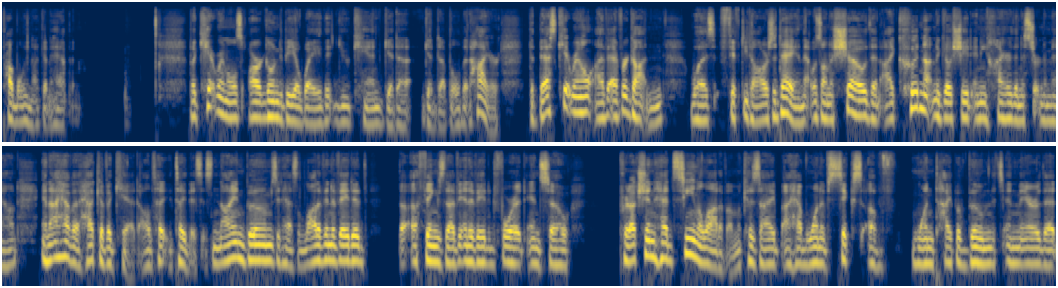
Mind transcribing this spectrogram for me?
Probably not going to happen. But kit rentals are going to be a way that you can get, a, get it up a little bit higher. The best kit rental I've ever gotten was $50 a day, and that was on a show that I could not negotiate any higher than a certain amount. And I have a heck of a kit. I'll tell you, tell you this it's nine booms, it has a lot of innovative uh, uh, things that I've innovated for it. And so production had seen a lot of them because I, I have one of six of one type of boom that's in there that,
